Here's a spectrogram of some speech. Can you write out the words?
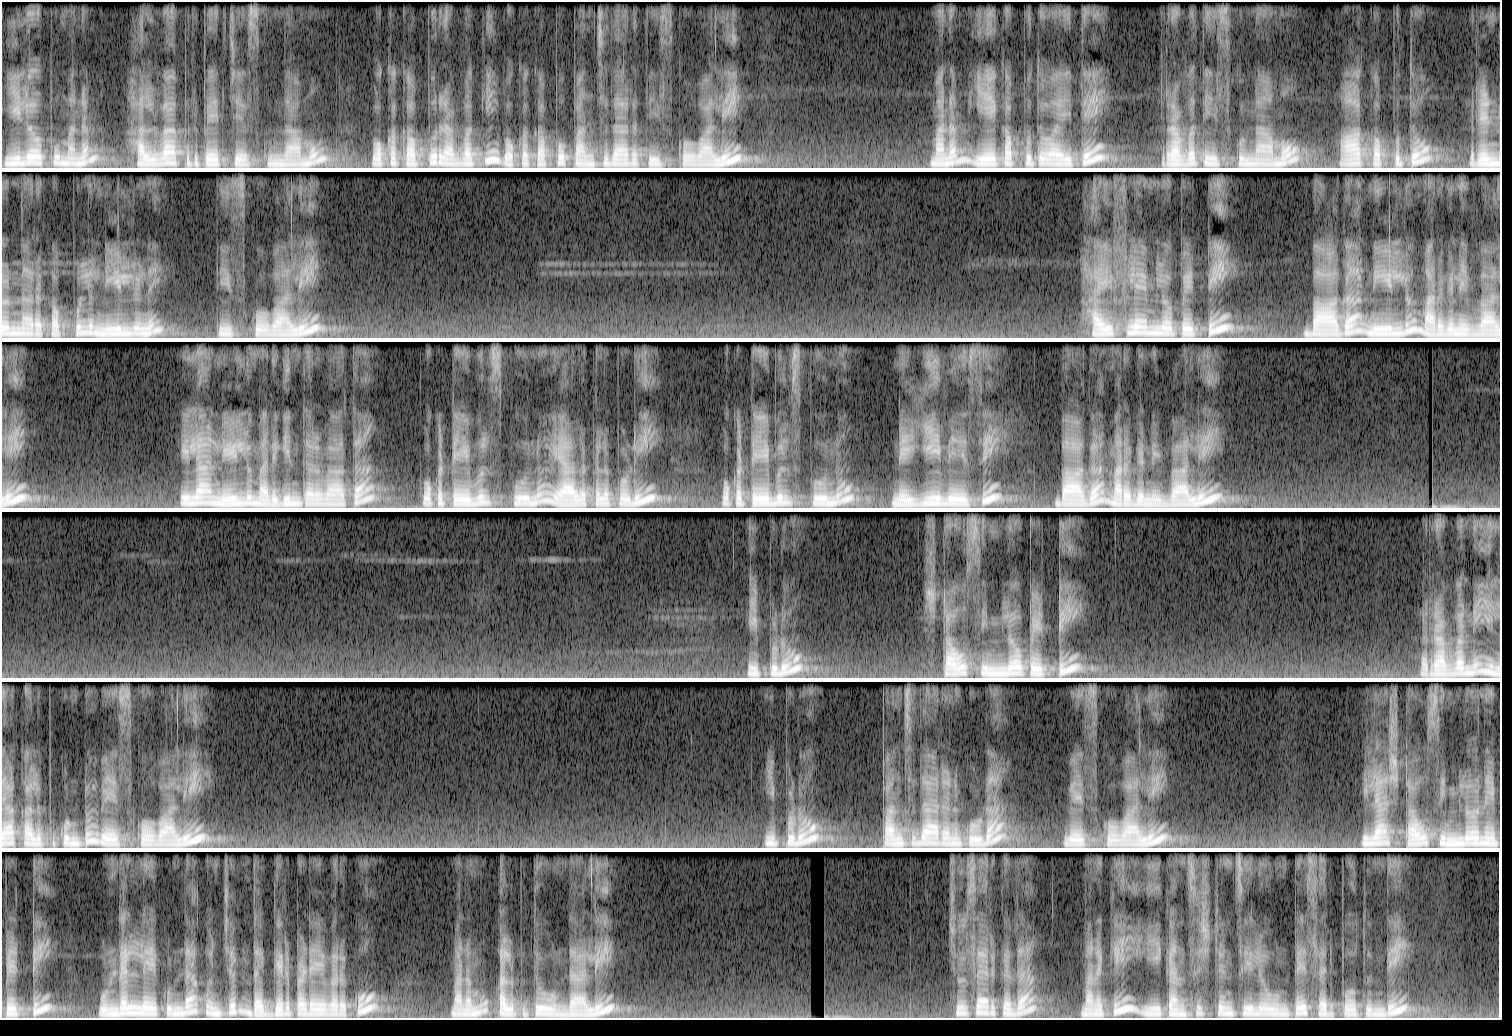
ఈలోపు మనం హల్వా ప్రిపేర్ చేసుకుందాము. ఒక కప్పు రవ్వకి ఒక కప్పు పంచదార తీసుకోవాలి. మనం ఏ కప్పుతో అయితే రవ్వ తీసుకున్నామో ఆ కప్పుతో రెండున్నర కప్పుల నీళ్ళని తీసుకోవాలి. హై ఫ్లేమ్లో పెట్టి బాగా నీళ్ళు మరగనివ్వాలి. ఇలా నీళ్ళు మరిగిన తర్వాత ఒక టేబుల్ స్పూను యాలకల పొడి ఒక టేబుల్ స్పూను నెయ్యి వేసి బాగా మరగనివ్వాలి. ఇప్పుడు స్టవ్ సిమ్లో పెట్టి రవ్వని ఇలా కలుపుకుంటూ వేసుకోవాలి. ఇప్పుడు పంచదారను కూడా వేసుకోవాలి. ఇలా స్టవ్ సిమ్లోనే పెట్టి ఉండలు లేకుండా కొంచెం దగ్గర పడే వరకు మనము కలుపుతూ ఉండాలి. చూశారు కదా మనకి ఈ కన్సిస్టెన్సీలో ఉంటే సరిపోతుంది.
